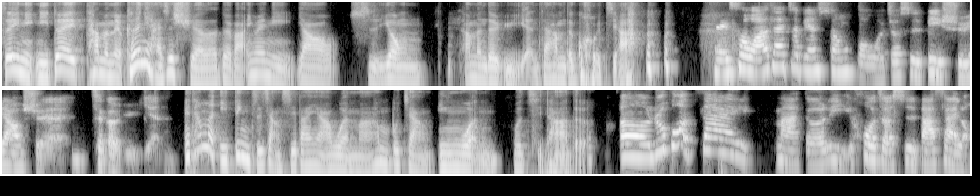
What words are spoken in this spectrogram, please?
所以你你对他们没有，可是你还是学了对吧？因为你要使用他们的语言在他们的国家。没错，我要在这边生活，我就是必须要学这个语言。哎，他们一定只讲西班牙文吗？他们不讲英文或其他的？呃，如果在马德里或者是巴塞隆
